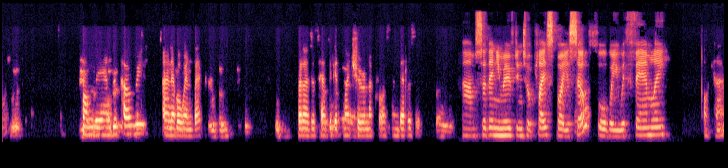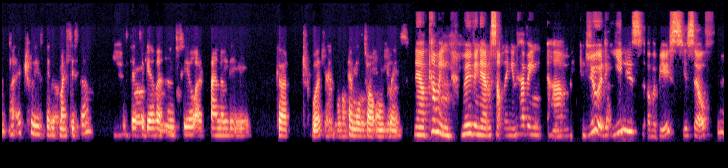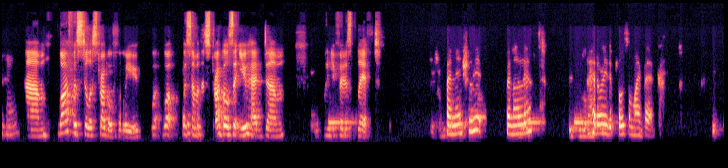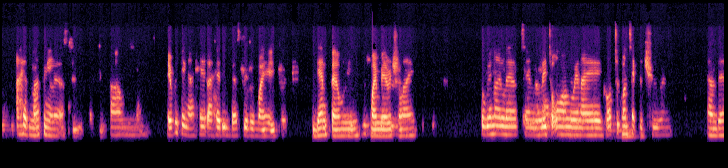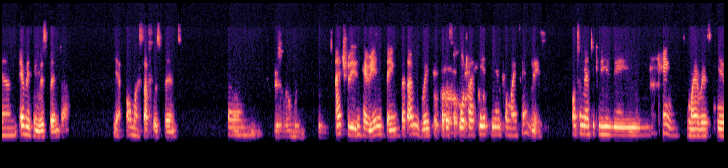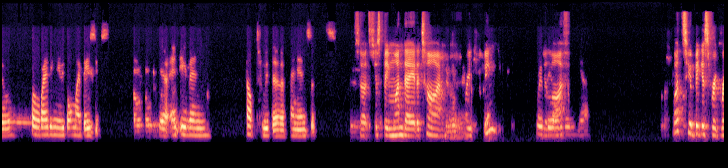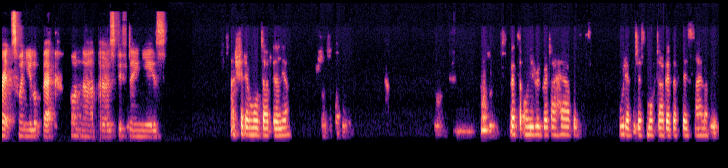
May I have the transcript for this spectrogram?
From the recovery, I never went back. But I just had to get my children across, and that was it. Um, so then you moved into a place by yourself, or were you with family? Okay, I actually stayed with my sister. We stayed together until I finally got work and moved to our own place. Now, coming, moving out of something and having um, endured years of abuse yourself, mm-hmm. um, life was still a struggle for you. What, what were some of the struggles that you had um, when you first left? Financially, when I left, I had only the clothes on my back. I had nothing left. Um, everything I had, I had invested in my then family, my marriage life. So when I left, and later on, when I got to contact the children, and then everything was burnt out. Yeah, all my stuff was burnt. Um, I actually didn't have anything, but I'm grateful for the support I had then from my family. Automatically, they came to my rescue, providing me with all my basics. Yeah, and even helped with the finances. So it's just been one day at a time, rebuilding your life. Yeah. What's your biggest regrets when you look back on uh, those 15 years? I should have moved out earlier. That's the only regret I have. Is would have just moved out at the first sign of it.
